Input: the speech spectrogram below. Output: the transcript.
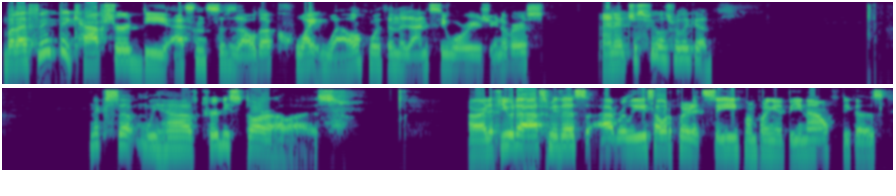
but I think they captured the essence of Zelda quite well within the Dynasty Warriors universe, and it just feels really good. Next up, we have Kirby Star Allies. Alright, if you would have asked me this at release, I would have put it at C, but I'm putting it at B now, because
